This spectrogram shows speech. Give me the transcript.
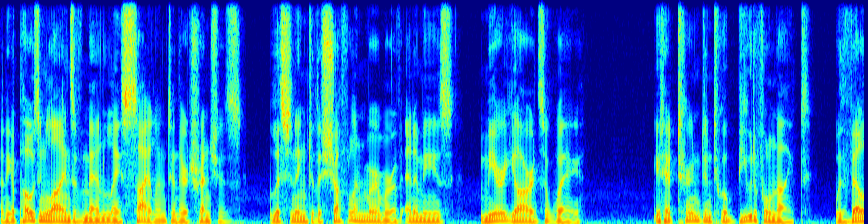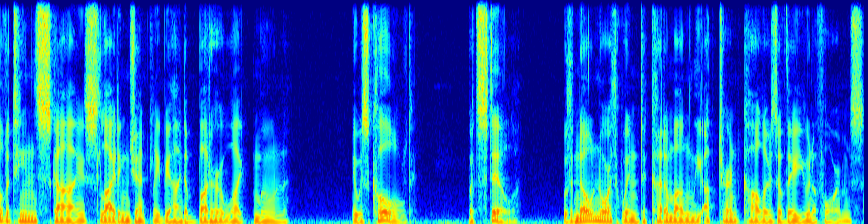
and the opposing lines of men lay silent in their trenches, listening to the shuffle and murmur of enemies mere yards away. It had turned into a beautiful night, with velveteen skies sliding gently behind a butter white moon. It was cold, but still, with no north wind to cut among the upturned collars of their uniforms.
